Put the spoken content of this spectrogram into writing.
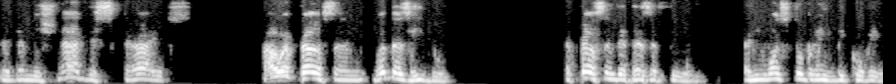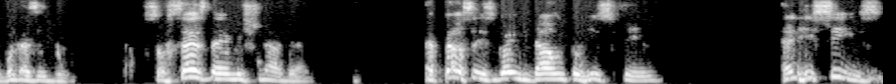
that the Mishnah describes how a person, what does he do? A person that has a field and he wants to bring Bikurim, what does he do? So says the Mishnah there, a person is going down to his field and he sees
